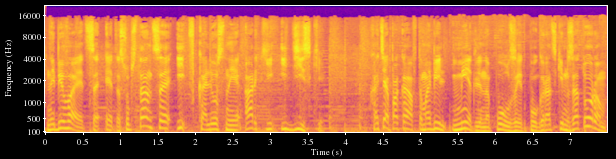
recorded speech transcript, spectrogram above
Набивается эта субстанция и в колесные арки и диски. Хотя пока автомобиль медленно ползает по городским заторам,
